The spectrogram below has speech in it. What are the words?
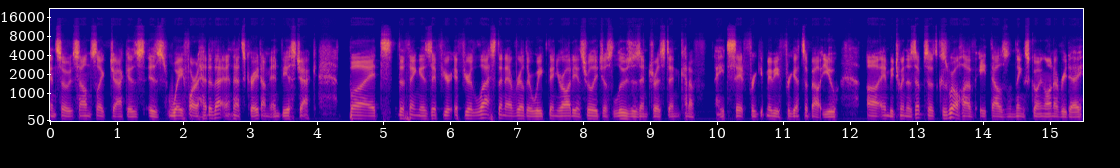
and so it sounds like Jack is is way far ahead of that, and that's great. I'm envious, Jack. But the thing is, if you're if you're less than every other week, then your audience really just loses interest and kind of I hate to say it, forget maybe forgets about you uh, in between those episodes because we all have eight thousand things going on every day.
